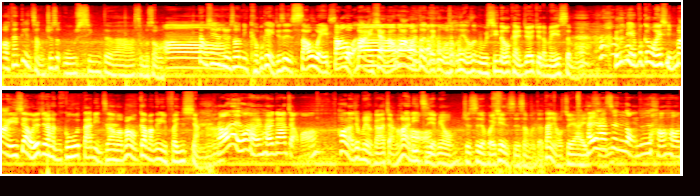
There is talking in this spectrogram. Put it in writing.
哦，但店长就是无心的啊，什么什么。哦，但我现在就觉得说，你可不可以就是稍微帮我骂一下，然后骂完之后你再跟我说，我店长是无心的，我可能就会觉得没什么。可是你也不跟我一起骂一下，我就觉得很孤单，你知道吗？不然我干嘛跟你分享啊？然后那你说还还会跟他讲吗？后来就没有跟他讲，后来离哦职也没有就是回现实什么的，但有追 IG。还是他是那种就是好好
